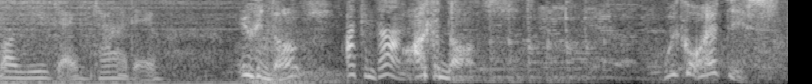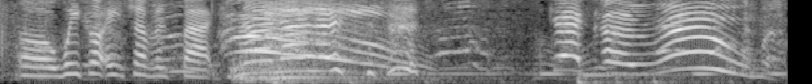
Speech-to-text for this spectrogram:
Well, you don't, I do. You can dance. I can dance. I can dance. We got to have this. Oh, we got each other's back. No, no, no. Get a room!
